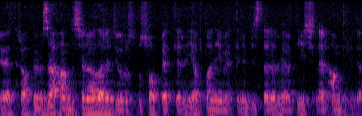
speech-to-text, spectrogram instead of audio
Evet, Rabbimize hamdü senalar ediyoruz bu sohbetleri yapma nimetini bizlere verdiği için elhamdülillah.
